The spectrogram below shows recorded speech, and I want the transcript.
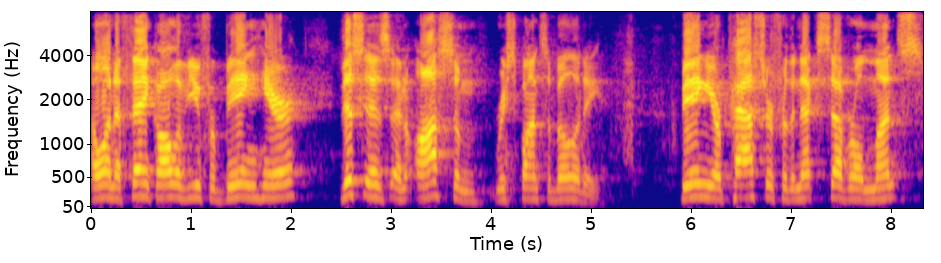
I want to thank all of you for being here. This is an awesome responsibility. Being your pastor for the next several months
